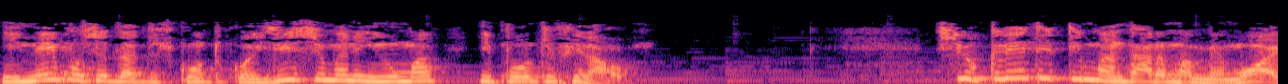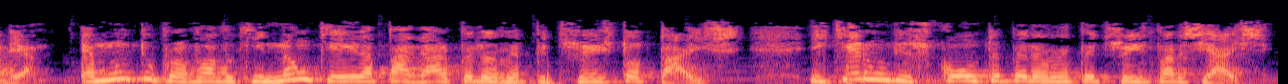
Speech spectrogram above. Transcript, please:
e nem você dá desconto coisíssima nenhuma e ponto final. Se o cliente te mandar uma memória, é muito provável que não queira pagar pelas repetições totais e queira um desconto pelas repetições parciais.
